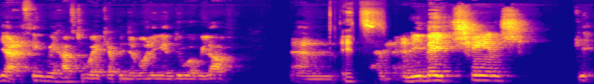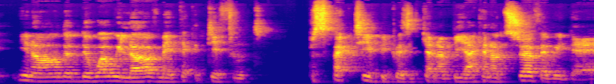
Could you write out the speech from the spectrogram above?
yeah, I think we have to wake up in the morning and do what we love, and it's and, and it may change. You know, the, the what we love may take a different perspective because it cannot be. I cannot surf every day,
